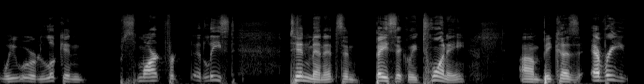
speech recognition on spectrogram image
we were looking smart for at least 10 minutes and basically 20 um, because every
